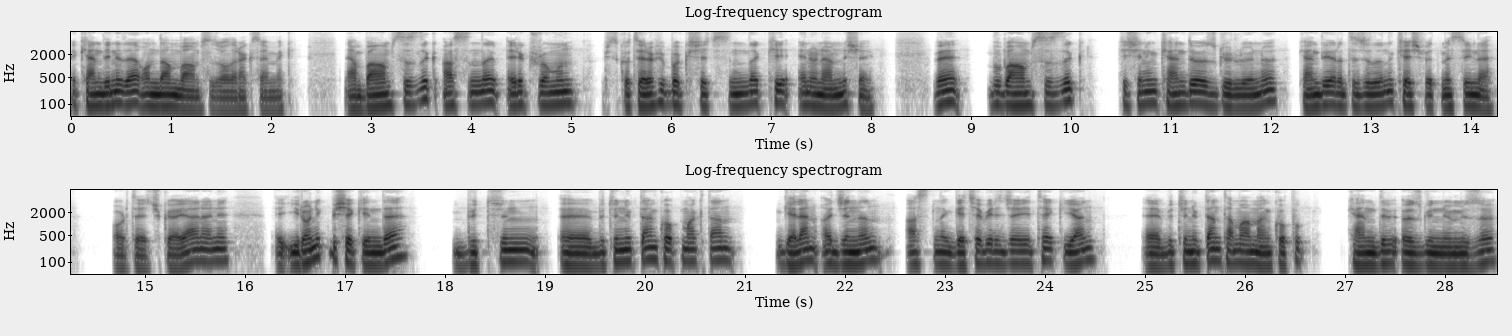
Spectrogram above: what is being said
ve kendini de ondan bağımsız olarak sevmek. Yani bağımsızlık aslında Eric Fromm'un psikoterapi bakış açısındaki en önemli şey. Ve bu bağımsızlık kişinin kendi özgürlüğünü, kendi yaratıcılığını keşfetmesiyle ortaya çıkıyor. Yani hani e, ironik bir şekilde bütün e, bütünlükten kopmaktan gelen acının aslında geçebileceği tek yön e, bütünlükten tamamen kopup kendi özgünlüğümüzü,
